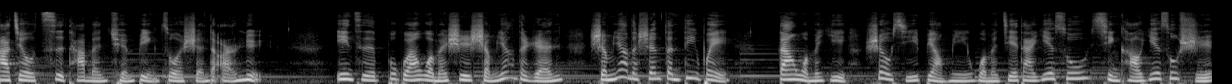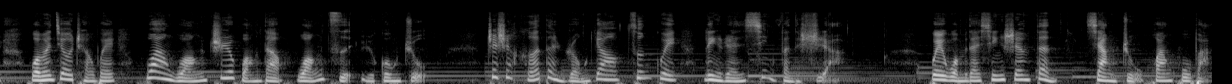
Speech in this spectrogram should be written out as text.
他就赐他们权柄做神的儿女，因此不管我们是什么样的人，什么样的身份地位，当我们以受洗表明我们接待耶稣、信靠耶稣时，我们就成为万王之王的王子与公主。这是何等荣耀、尊贵、令人兴奋的事啊！为我们的新身份向主欢呼吧！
